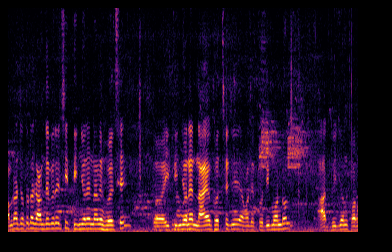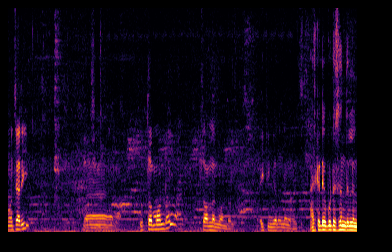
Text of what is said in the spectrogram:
আমরা যতটা জানতে পেরেছি তিনজনের নামে হয়েছে। তো এই তিনজনের নায়ক হচ্ছে যে আমাদের প্রদীপ মণ্ডল আর দুইজন কর্মচারী উত্তম মণ্ডল আর চন্দন মণ্ডল। এই তিনজনের নামে হয়েছে। আজকে ডেপুটেশন দিলেন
